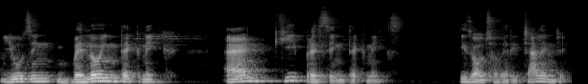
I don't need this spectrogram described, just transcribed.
using bellowing technique and key pressing techniques is also very challenging.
